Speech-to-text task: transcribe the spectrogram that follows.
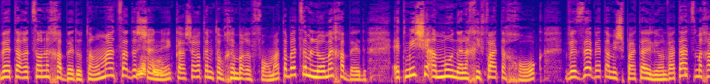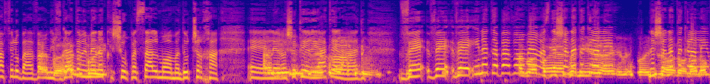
ואת הרצון לכבד אותם, ומהצד נכון. השני, כאשר אתם תומכים ברפורמה, אתה בעצם לא מכבד את מי שאמון על אכיפת החוק, וזה בית המשפט העליון, ואתה עצמך אפילו בעבר אז נפגעת בואי- ממנו כשהוא פסל מועמדות שלך אה, לראשות עיריית בואי- אלעד, והנה אתה בא ואומר, אז בואי- נשנה את הכללים, בואי- נשנה לא, את לא, לא, הכללים.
